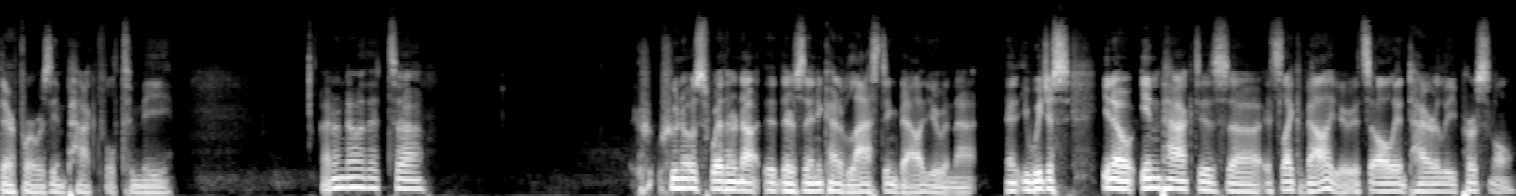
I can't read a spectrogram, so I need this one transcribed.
Therefore, it was impactful to me. I don't know that. Uh, who- who knows whether or not there's any kind of lasting value in that? And we just, you know, impact is uh, it's like value. It's all entirely personal.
